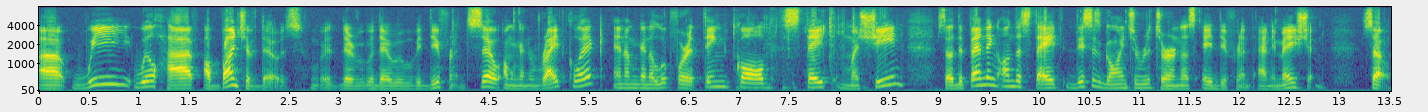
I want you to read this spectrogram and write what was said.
Uh, we will have a bunch of those. There, there will be different. So I'm going to right click and I'm going to look for a thing called state machine. So depending on the state this is going to return us a different animation. So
